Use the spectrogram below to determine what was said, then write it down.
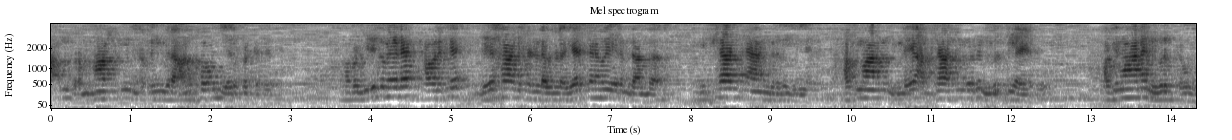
அகம் பிரம்மாஸ்தி அப்படிங்கிற அனுபவம் ஏற்பட்டது. அப்ப இதுக்கு மேல அவனுக்கு தேகாதிகள்ல உள்ள ஏற்கனவே இருந்த அந்த மித்யாஜானங்கிறது இல்லை. அபிமானம் இல்லை அத்தியாசங்கிறது நிவர்த்தி ஆயிடுது. அபிமான நிவர்த்தவும்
